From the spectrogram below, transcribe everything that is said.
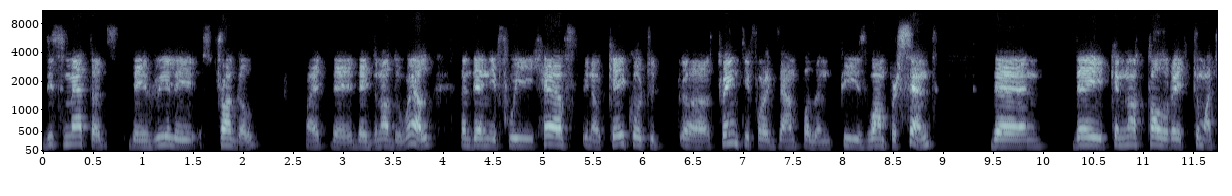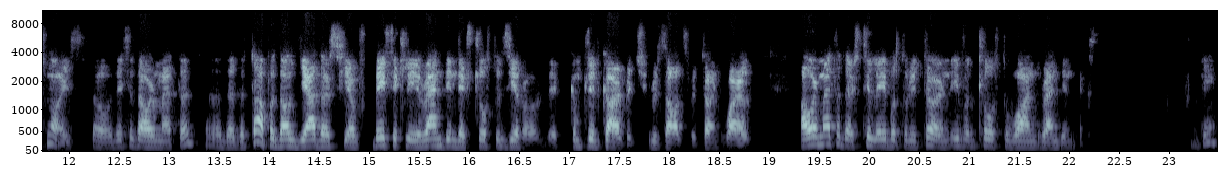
these methods, they really struggle, right? They, they do not do well. And then if we have, you know, k equal to uh, 20, for example, and p is 1%, then they cannot tolerate too much noise. So this is our method. Uh, the, the top and all the others have basically rand index close to zero, the complete garbage results returned while our method are still able to return even close to one rand index. Okay,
